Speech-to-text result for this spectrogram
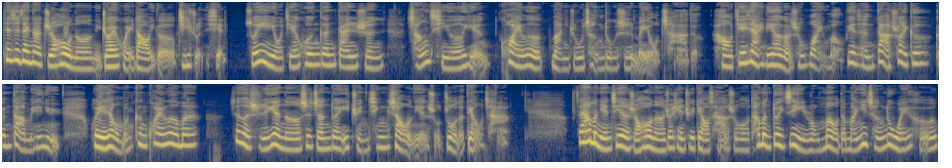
但是在那之后呢，你就会回到一个基准线。所以有结婚跟单身，长期而言，快乐满足程度是没有差的。好，接下来第二个是外貌，变成大帅哥跟大美女，会让我们更快乐吗？这个实验呢，是针对一群青少年所做的调查。在他们年轻的时候呢，就先去调查说他们对自己容貌的满意程度为何。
